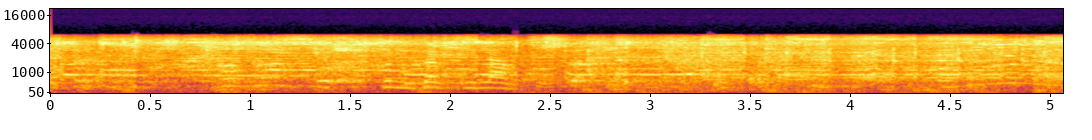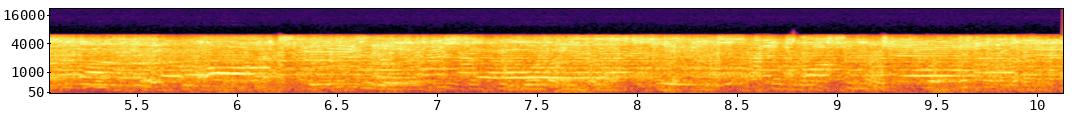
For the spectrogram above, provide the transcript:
们不是孤身一不是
